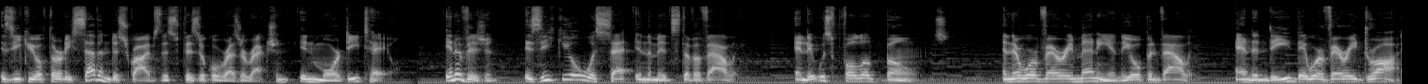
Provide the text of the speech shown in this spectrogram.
Ezekiel 37 describes this physical resurrection in more detail. In a vision, Ezekiel was set in the midst of a valley, and it was full of bones and there were very many in the open valley, and indeed they were very dry.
